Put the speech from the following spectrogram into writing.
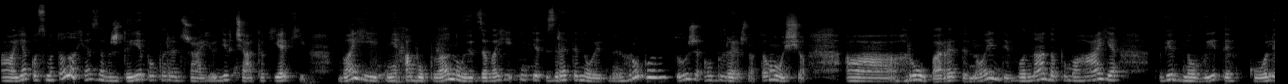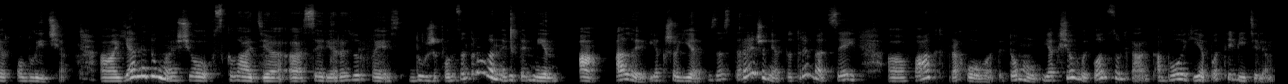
а, я косметолог, я завжди попереджаю дівчаток, які вагітні або планують завагітніти з ретиноїдною групою, дуже обережно, тому що група ретиноїдів вона допомагає відновити колір обличчя. Я не думаю, що в складі серії Resurface дуже концентрований вітамін А, але якщо є застереження, то треба цей факт враховувати. Тому, якщо ви консультант або є потребітелем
